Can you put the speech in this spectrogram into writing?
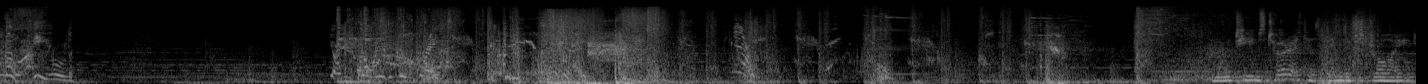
In the field. You're going to be great. Blue Team's turret has been destroyed.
